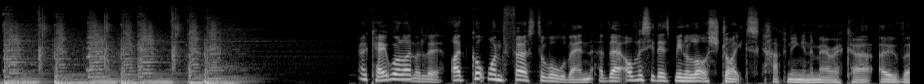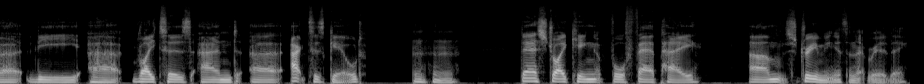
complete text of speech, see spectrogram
okay, well, I've. I've got one first of all. Then that obviously there's been a lot of strikes happening in America over the uh, writers and uh, actors guild. hmm They're striking for fair pay. Um, Streaming, isn't it? Really,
